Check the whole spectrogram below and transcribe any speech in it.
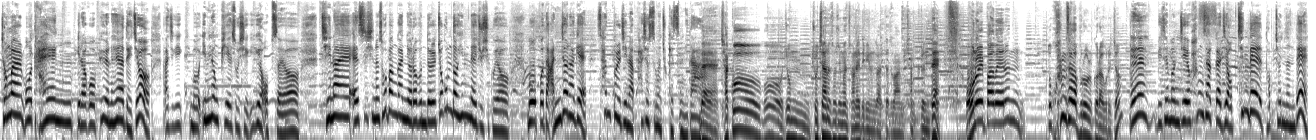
정말 뭐 다행이라고 표현해야 되죠. 아직 뭐 인명 피해 소식 이게 없어요. 진화에 애쓰시는 소방관 여러분들 조금 더 힘내 주시고요. 무엇보다 안전하게 산불 진압하셨으면 좋겠습니다. 네, 자꾸 뭐 좀 좋지 않은 소식만 전해드리는 것 같아서 마음이 참 그런데 오늘 밤에는 또 황사가 불어올 거라고 그러죠? 네, 미세먼지에 황사까지 엎친 데 덮쳤는데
